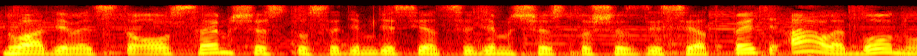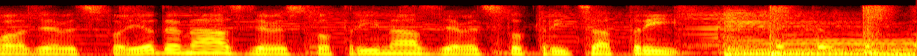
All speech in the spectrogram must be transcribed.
0908 677 665 alebo 0911 913 933.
